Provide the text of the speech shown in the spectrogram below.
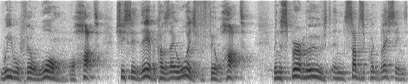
we will feel warm or hot. She said there because they always feel hot. When the Spirit moved in subsequent blessings,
